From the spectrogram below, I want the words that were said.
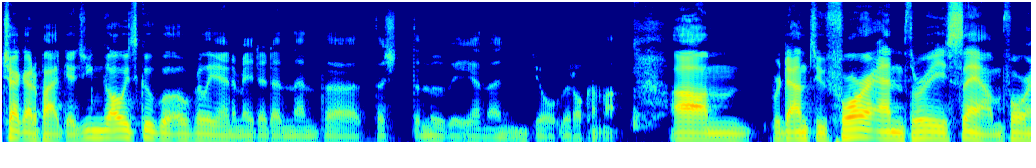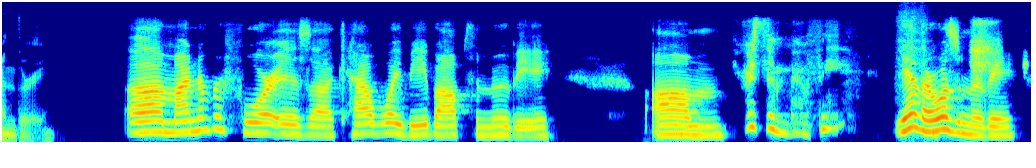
check out a podcast, you can always Google Overly Animated and then the the, the movie, and then you'll it'll come up. Um, we're down to four and three. Sam, four and three. Uh, my number four is uh, Cowboy Bebop the movie. Um, there was a movie. yeah, there was a movie.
